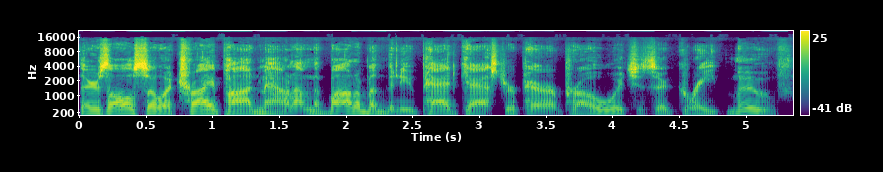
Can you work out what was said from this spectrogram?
There's also a tripod mount on the bottom of the new Padcaster Parrot Pro, which is a great move.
